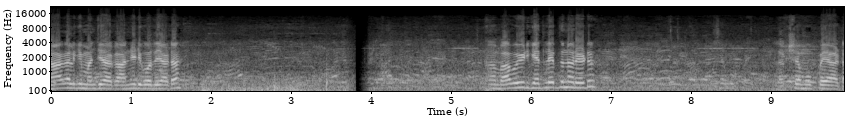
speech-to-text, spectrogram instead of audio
నాగలికి మంచిగా అన్నిటికి పోతాయట. బాబు వీటికి ఎంత చెప్తున్నావు రేటు? లక్ష ముప్పై ఆట.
